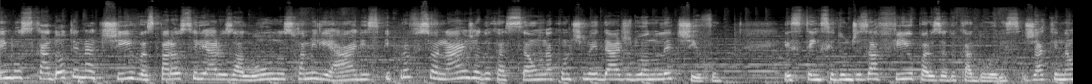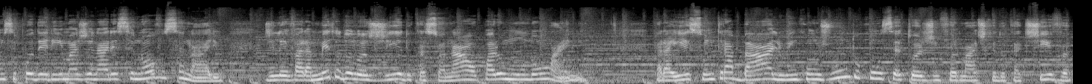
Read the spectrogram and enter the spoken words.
tem buscado alternativas para auxiliar os alunos, familiares e profissionais de educação na continuidade do ano letivo. Esse tem sido um desafio para os educadores, já que não se poderia imaginar esse novo cenário de levar a metodologia educacional para o mundo online. Para isso, um trabalho em conjunto com o setor de informática educativa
